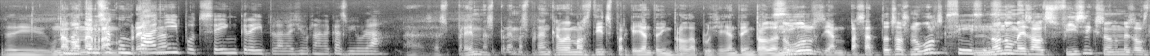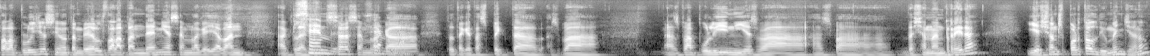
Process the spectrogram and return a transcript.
És a dir, una Amb el bona temps acompanyi pot ser increïble la jornada que es viurà. Ah, Esperem, esperem, esperem, creuem els dits perquè ja en tenim prou de pluja, ja en tenim prou de Sí. núvols, ja han passat tots els núvols, Sí, sí, no sí. només els físics, no només els de la pluja, sinó també els de la pandèmia, sembla que ja van aclarint-se, Sembla, sembla, sembla. que tot aquest aspecte es va es va polint i es va, es va deixant enrere, i això ens porta el diumenge, no?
